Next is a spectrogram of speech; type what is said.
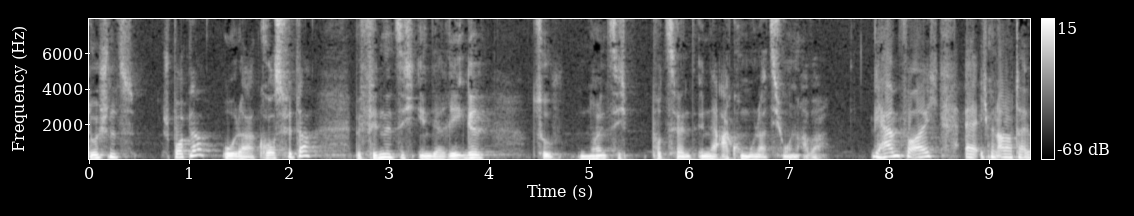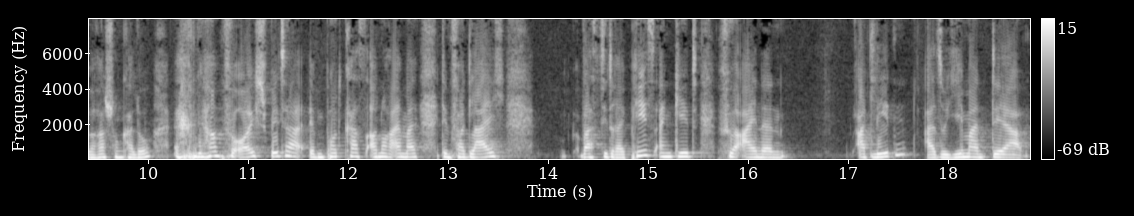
Durchschnittssportler oder Crossfitter befindet sich in der Regel zu 90 Prozent in der Akkumulation aber. Wir haben für euch, äh, ich bin auch noch da, Überraschung, hallo. Wir haben für euch später im Podcast auch noch einmal den Vergleich, was die drei Ps angeht, für einen Athleten, also jemand, der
